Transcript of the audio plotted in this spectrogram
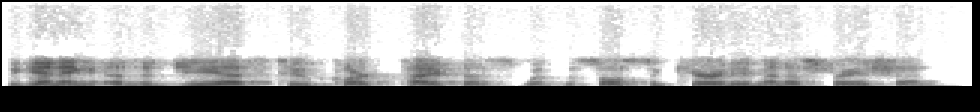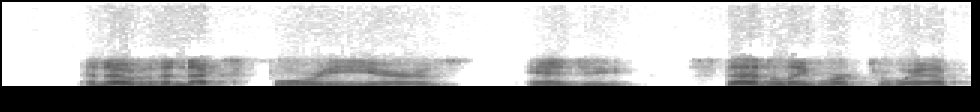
beginning as a GS2 clerk typist with the Social Security Administration. And over the next 40 years, Angie steadily worked her way up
